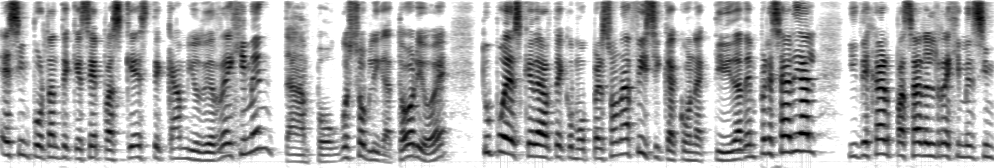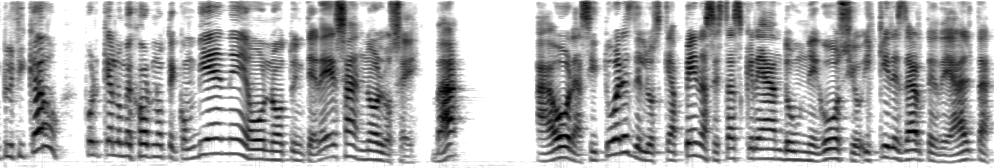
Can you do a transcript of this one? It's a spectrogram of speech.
es importante que sepas que este cambio de régimen tampoco es obligatorio, ¿eh? Tú puedes quedarte como persona física con actividad empresarial y dejar pasar el régimen simplificado, porque a lo mejor no te conviene o no te interesa, no lo sé, ¿va? Ahora, si tú eres de los que apenas estás creando un negocio y quieres darte de alta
